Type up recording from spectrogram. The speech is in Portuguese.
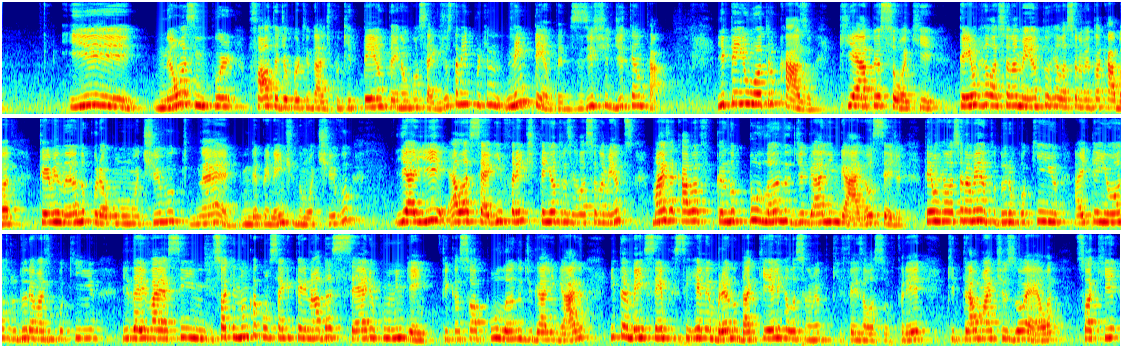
E não assim por falta de oportunidade, porque tenta e não consegue, justamente porque nem tenta, desiste de tentar. E tem o outro caso, que é a pessoa que tem um relacionamento, o relacionamento acaba terminando por algum motivo, né, independente do motivo, e aí ela segue em frente, tem outros relacionamentos, mas acaba ficando pulando de galho em galho. Ou seja, tem um relacionamento, dura um pouquinho, aí tem outro, dura mais um pouquinho, e daí vai assim, só que nunca consegue ter nada sério com ninguém. Fica só pulando de galho em galho e também sempre se relembrando daquele relacionamento que fez ela sofrer, que traumatizou ela. Só que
